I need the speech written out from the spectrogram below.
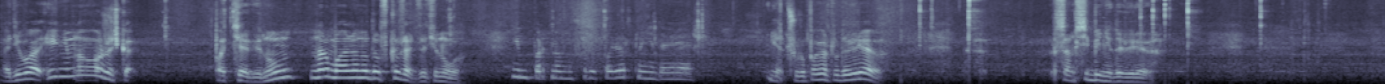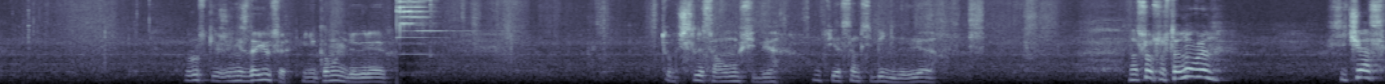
одеваю и немножечко подтягиваю. Ну, нормально, надо сказать, затянуло. Импортному шуруповерту не доверяешь? Нет, шуруповерту доверяю. Сам себе не доверяю. Русские же не сдаются и никому не доверяют. В том числе самому себе. Я сам себе не доверяю. Насос установлен. Сейчас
